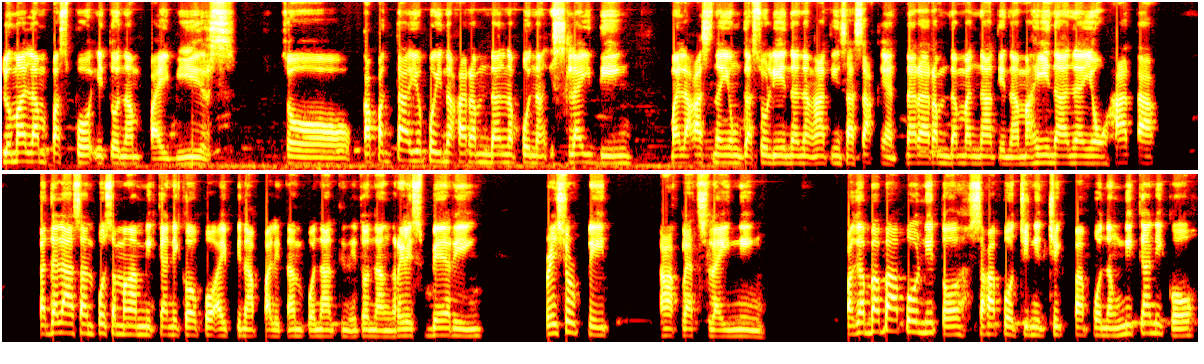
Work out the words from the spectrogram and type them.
lumalampas po ito ng 5 years. So kapag tayo po ay nakaramdam na po ng sliding, malakas na yung gasolina ng ating sasakyan, nararamdaman natin na mahina na yung hatak, kadalasan po sa mga mekaniko po ay pinapalitan po natin ito ng release bearing, pressure plate, ah, clutch lining. Pagababa po nito, saka po chinicheck pa po ng mekaniko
